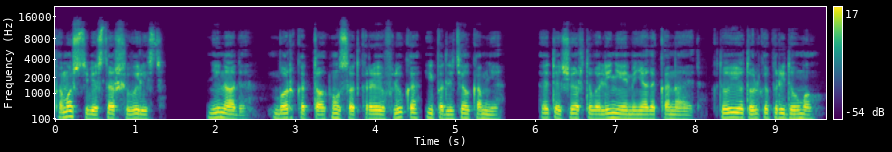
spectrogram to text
«Помочь тебе, старший, вылезть?» «Не надо». Борг оттолкнулся от краев люка и подлетел ко мне. Эта чертова линия меня доконает. Кто ее только придумал,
